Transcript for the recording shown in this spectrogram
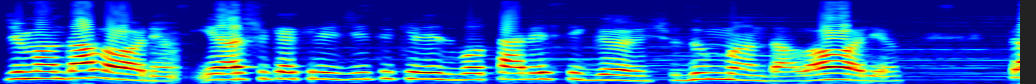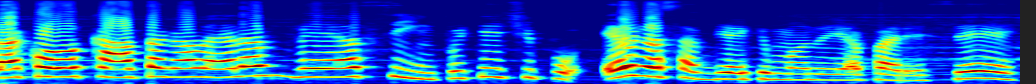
de Mandalorian. E eu acho que acredito que eles botaram esse gancho do Mandalorian pra colocar pra galera ver assim. Porque, tipo, eu já sabia que o Mando ia aparecer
